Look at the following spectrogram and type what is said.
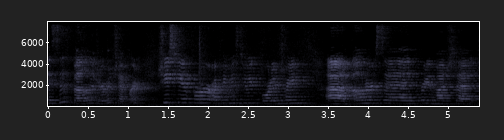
this is Bella, the German Shepherd. She's here for our famous two-week board and train. Um, owner said pretty much that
